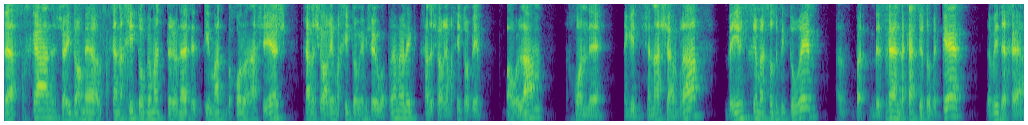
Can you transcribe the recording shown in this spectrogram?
והשחקן שהיית אומר, השחקן הכי טוב במנצ'סטר יונייטד כמעט בכל עונה שיש, אחד השוערים הכי טובים שהיו בפרמייר ליג, אחד השוערים הכי טובים בעולם, נכון, נגיד, שנה שעברה, ואם צריכים לעשות ויתורים, אז בזה אני לקחתי אותו בכיף, דוד היה?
